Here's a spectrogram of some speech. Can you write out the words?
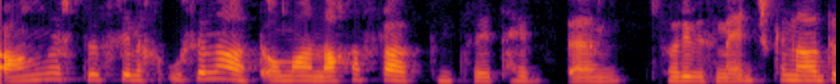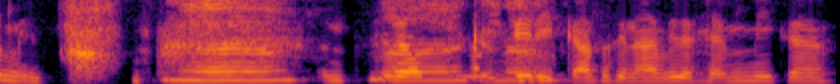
anderes das vielleicht rauslässt, auch mal nachfragt und sagt, hey, ähm, sorry, was meinst du genau damit? Ja, Und das ist Ja, ja, dann genau. schwierig, gell? das sind auch wieder Hemmungen.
